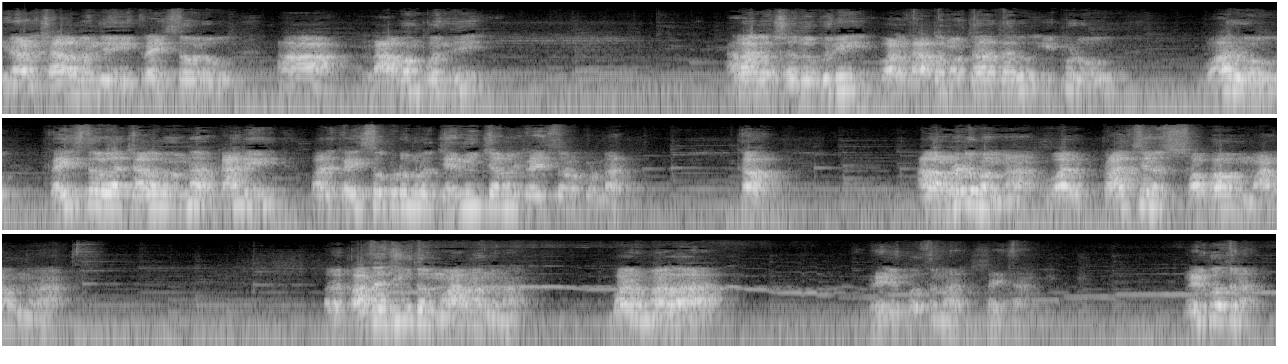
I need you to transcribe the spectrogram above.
ఈనాడు చాలా మంది క్రైస్తవులు ఆ లాభం పొంది అలాగ చదువుకుని వాళ్ళ తాత ముత్తాతలు ఇప్పుడు వారు క్రైస్తవులుగా చాలా మంది ఉన్నారు. కానీ వారు క్రైస్తవ కుటుంబంలో జన్మించామని క్రైస్తవం అనుకుంటున్నారు. కాదు. అలా ఉండడం వలన వారి ప్రాచీన స్వభావం మారినందున వారి పాత జీవితం మారినందున వారు మరలా వెళ్ళిపోతున్నారు సైతానికి. వెళ్ళిపోతున్నారు.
